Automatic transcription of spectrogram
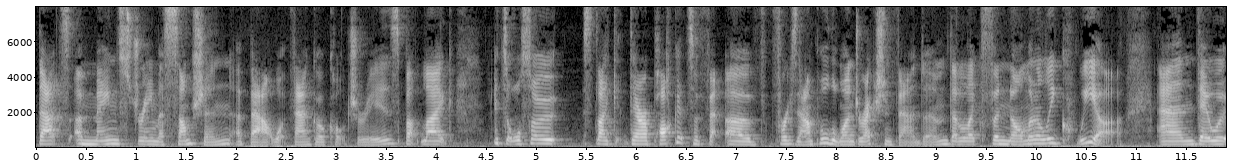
that's a mainstream assumption about what fangirl culture is, but like it's also like there are pockets of, of for example the one direction fandom that are like phenomenally queer and there were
